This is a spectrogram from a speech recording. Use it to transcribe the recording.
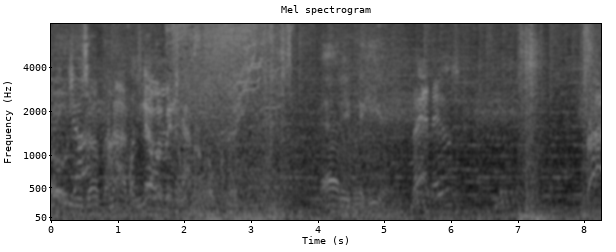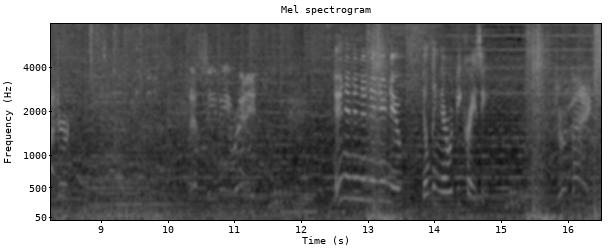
Odin's up and I've What's never been on? happier. Not even here. Bad news. Roger. SCV ready. No, no, no, no, no, no, no. Building there would be crazy. Sure thing.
